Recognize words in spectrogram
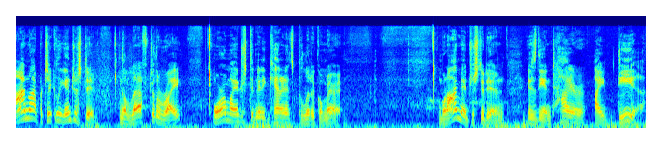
I'm not particularly interested in the left or the right, or am I interested in any candidate's political merit? What I'm interested in is the entire idea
